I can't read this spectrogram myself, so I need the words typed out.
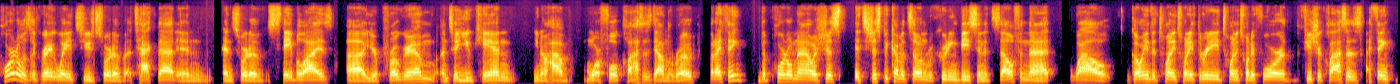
portal is a great way to sort of attack that and and sort of stabilize uh, your program until you can you know have more full classes down the road. But i think the portal now is just it's just become its own recruiting beast in itself in that while going into 2023 2024 future classes i think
